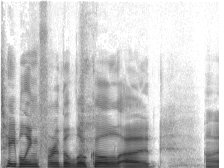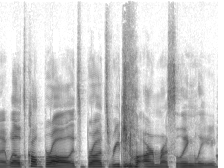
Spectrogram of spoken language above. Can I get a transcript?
tabling for the local. Uh, uh, well, it's called Brawl. It's Broad's Regional Arm Wrestling League,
